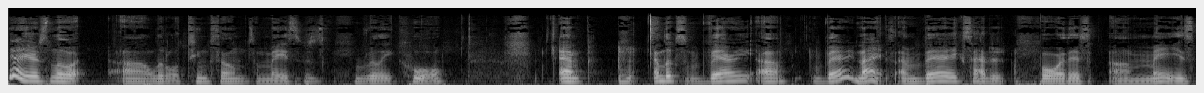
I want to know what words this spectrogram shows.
Yeah, here's a little uh, little tombstone, maze. It's really cool, and it looks very uh very nice. I'm very excited for this um, maze.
